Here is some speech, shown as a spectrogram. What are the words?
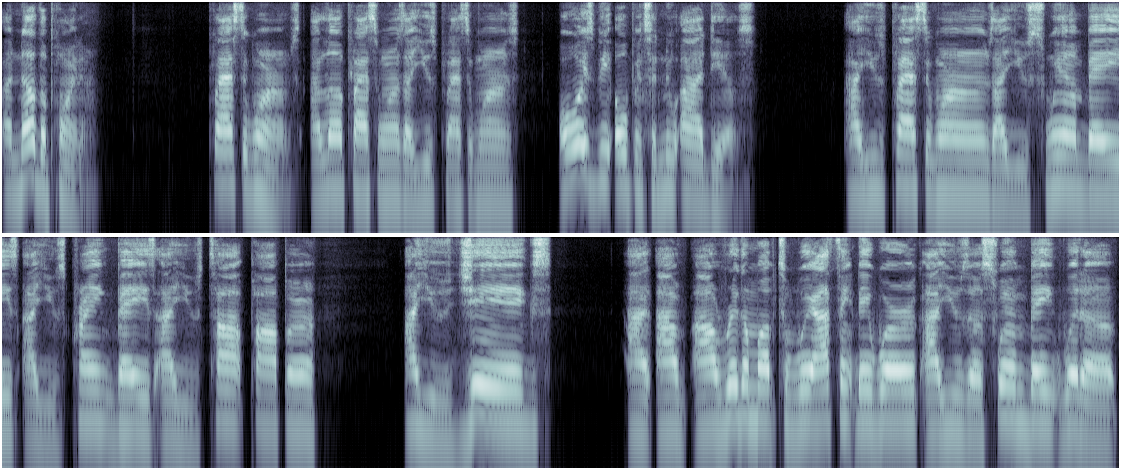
another pointer plastic worms. I love plastic worms. I use plastic worms. Always be open to new ideas. I use plastic worms. I use swim baits. I use crank baits. I use top popper. I use jigs. I, I I'll rig them up to where I think they work. I use a swim bait with a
